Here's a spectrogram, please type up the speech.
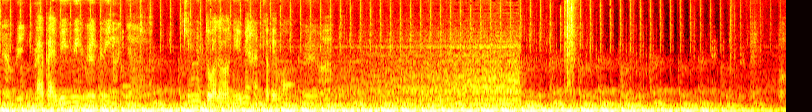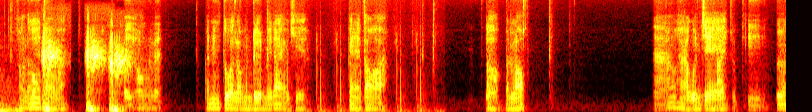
เดี๋ยววิ่งไปไปวิ่งวิ่งวิ่งวิ่ง ทางยาวเมื่อกี้มันเป็นตัวอะไรวะนี้ไม่หันกลับไปมองเออว่ะโอ้เอาแล้วไงต่อวะไปห้องใช่ไหมก็นึงตัวเรามันเดินไม่ได้โอเค ไปไหนต่ออะล็อกมันล็อก นะต้องหากุญแจ ไปจุกีเออ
